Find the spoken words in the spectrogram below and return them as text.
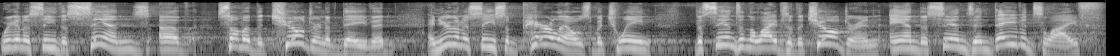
We're going to see the sins of some of the children of David, and you're going to see some parallels between the sins in the lives of the children and the sins in David's life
